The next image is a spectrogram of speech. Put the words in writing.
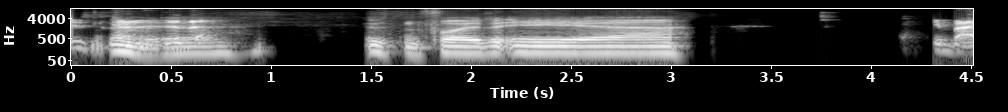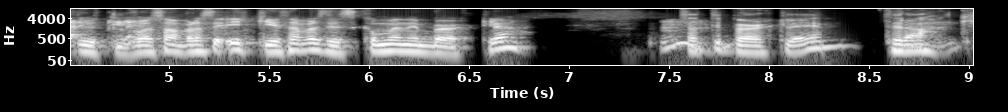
Husker dere det? utenfor i eh, I Berkeley. Utenfor San Francisco. Ikke i San Francisco, men i Berkeley. Mm. Satt i Berkeley, drakk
